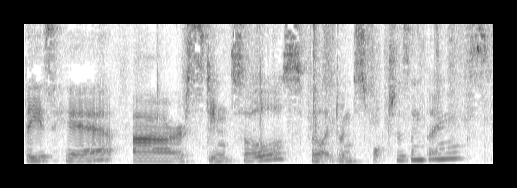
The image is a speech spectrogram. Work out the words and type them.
These here are stencils for like doing swatches and things.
